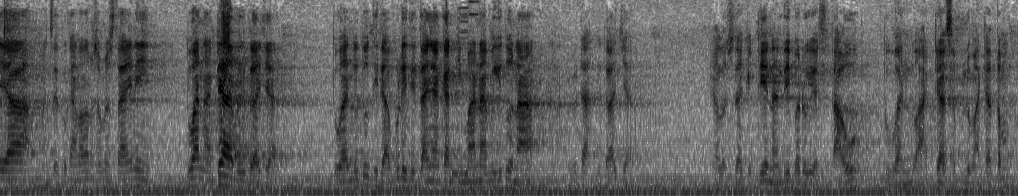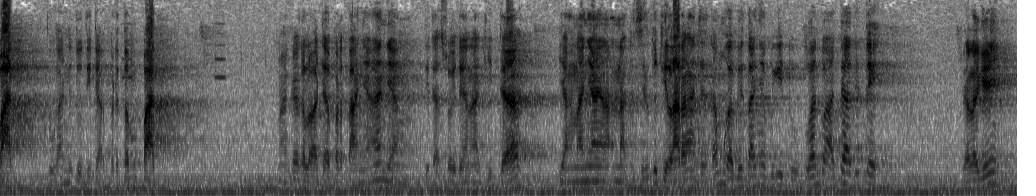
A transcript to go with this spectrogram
ayah, menciptakan alam semesta ini. Tuhan ada begitu aja. Tuhan itu tidak boleh ditanyakan di mana begitu nak. Udah gitu aja. Kalau sudah gede nanti baru ya tahu Tuhan itu ada sebelum ada tempat. Tuhan itu tidak bertempat. Maka kalau ada pertanyaan yang tidak sesuai dengan akidah, yang nanya anak kecil itu dilarang aja. Kamu nggak boleh tanya begitu. Tuhan itu ada titik. Ada lagi?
